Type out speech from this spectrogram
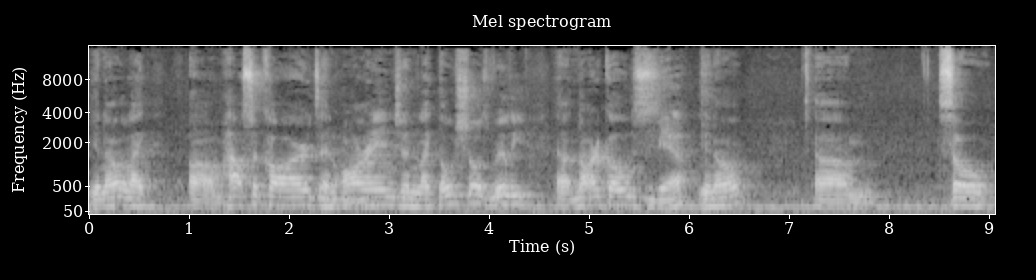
You know, like um, House of Cards and Mm-hmm. Orange, and like those shows really, uh, Narcos. Yeah. You know, um, so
